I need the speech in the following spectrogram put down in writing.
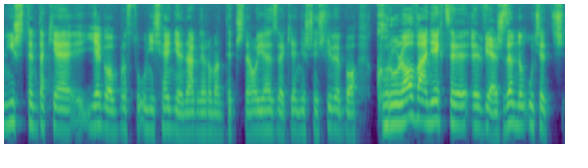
niż ten takie jego po prostu uniesienie nagle romantyczne. O Jezu, jaki ja nieszczęśliwy, bo królowa nie chce, wiesz, ze mną uciec,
